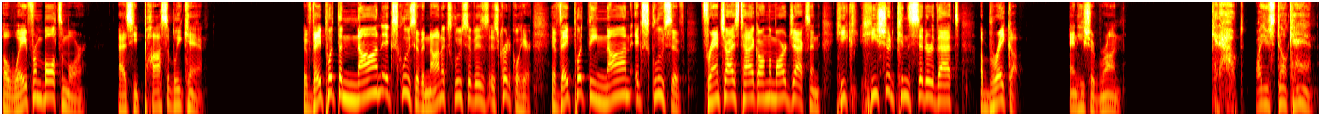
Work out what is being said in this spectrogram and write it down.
away from Baltimore as he possibly can. If they put the non-exclusive, and non-exclusive is, is critical here. If they put the non-exclusive franchise tag on Lamar Jackson, he he should consider that a breakup, and he should run. Get out while you still can.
